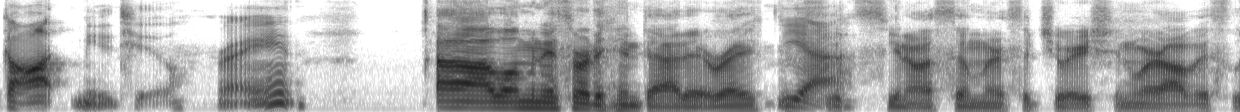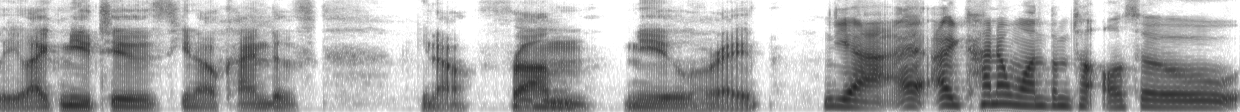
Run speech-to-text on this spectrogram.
got Mewtwo, right? Uh, well, I mean, they sort of hint at it, right? It's, Yeah. It's you know a similar situation where obviously like Mewtwo's you know kind of you know, from Mew, right? Yeah, I, I kind of want them to also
